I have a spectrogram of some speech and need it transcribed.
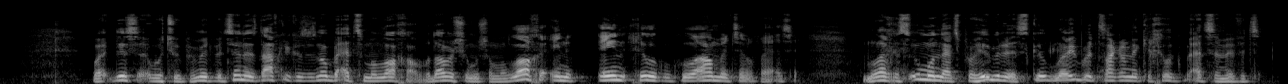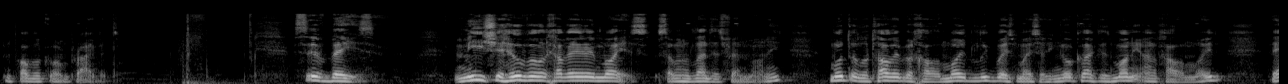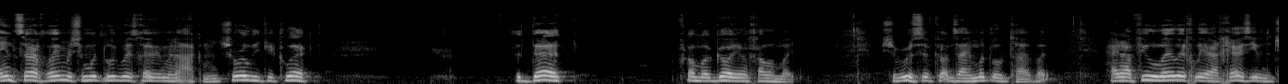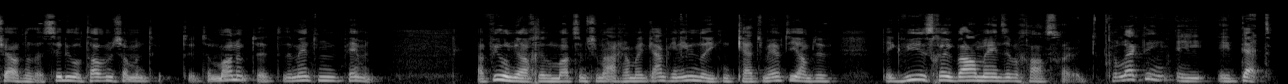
What this uh, which we permit betzina is dafka because there's no be'etz malacha. Whatever shu mushal malacha ein ein chiluk kulam betzina fa'aseh. Malacha is umun that's prohibited as skilled labor. It's not going to make a chiluk be'etzim if it's in public or in private. Siv Beis. Mi shehilva l'chaveri moyes. Someone who lent his friend money. Mutter l'tave b'chal moed ligbeis moyes. He can go collect his money on chal moed. Ve'en tzarech leimer shemutter ligbeis chavi min ha'akam. Surely he can collect a debt from a guy in Chalamite. Shavusiv kan Tavai. Hij na veel lelijk leer even the child of the city will tell him someone to, to, to, to, to the maintenance payment. Him yachil matzim shemachar even though you can catch me after yamtiv, Collecting a, a debt.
